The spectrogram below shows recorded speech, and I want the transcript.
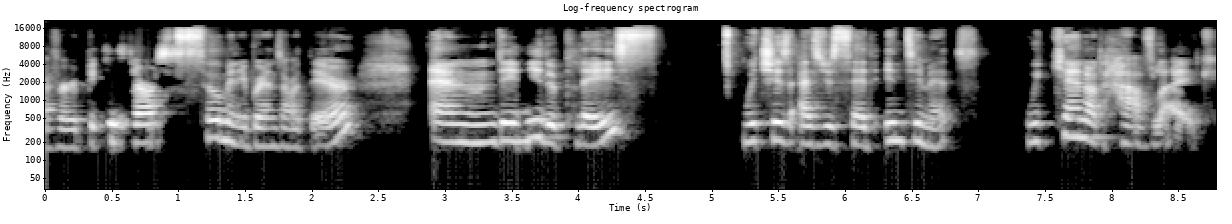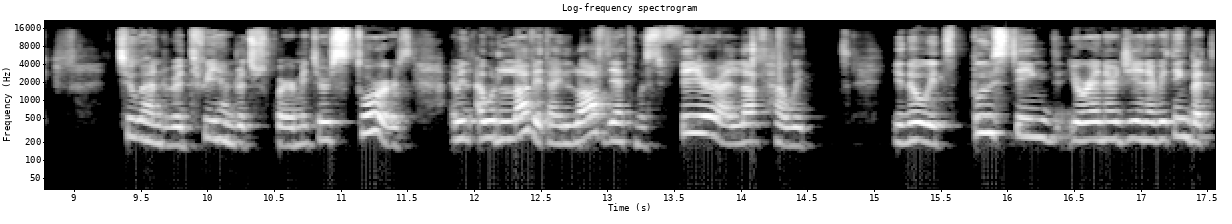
ever because there are so many brands out there and they need a place which is as you said intimate. We cannot have like 200 300 square meter stores. I mean i would love it. I love the atmosphere. I love how it you know it's boosting your energy and everything. But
